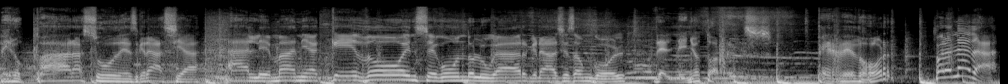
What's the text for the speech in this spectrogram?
Pero para su desgracia, Alemania quedó en segundo lugar gracias a un gol del Niño Torres. ¿Perdedor? Para nada.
